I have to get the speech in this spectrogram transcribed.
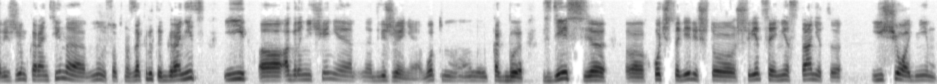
режим карантина, ну, собственно, закрытых границ и э, ограничения движения. Вот как бы здесь э, Э, хочется верить, что Швеция не станет э, еще одним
